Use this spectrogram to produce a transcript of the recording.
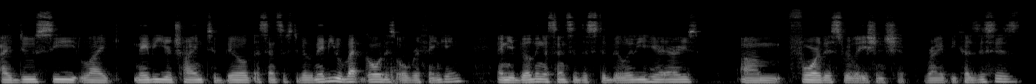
I do see like maybe you're trying to build a sense of stability. Maybe you let go of this overthinking and you're building a sense of the stability here, Aries, um, for this relationship, right? Because this is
